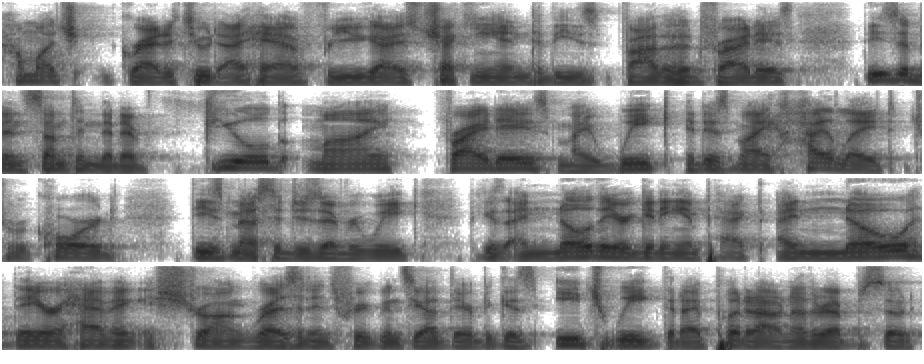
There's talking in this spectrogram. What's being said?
how much gratitude I have for you guys checking into these Fatherhood Fridays? These have been something that have fueled my Fridays, my week. It is my highlight to record these messages every week because I know they are getting impact. I know they are having a strong resonance frequency out there because each week that I put out another episode,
